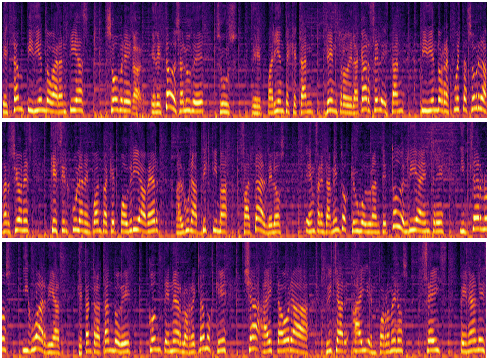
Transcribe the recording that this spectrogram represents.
están pidiendo garantías sobre Claro. el estado de salud de sus eh, parientes que están dentro de la cárcel. Están pidiendo respuestas sobre las versiones que circulan en cuanto a que podría haber alguna víctima fatal de los enfrentamientos que hubo durante todo el día entre internos y guardias que están tratando de contener los reclamos que ya a esta hora, Richard, hay en por lo menos seis penales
